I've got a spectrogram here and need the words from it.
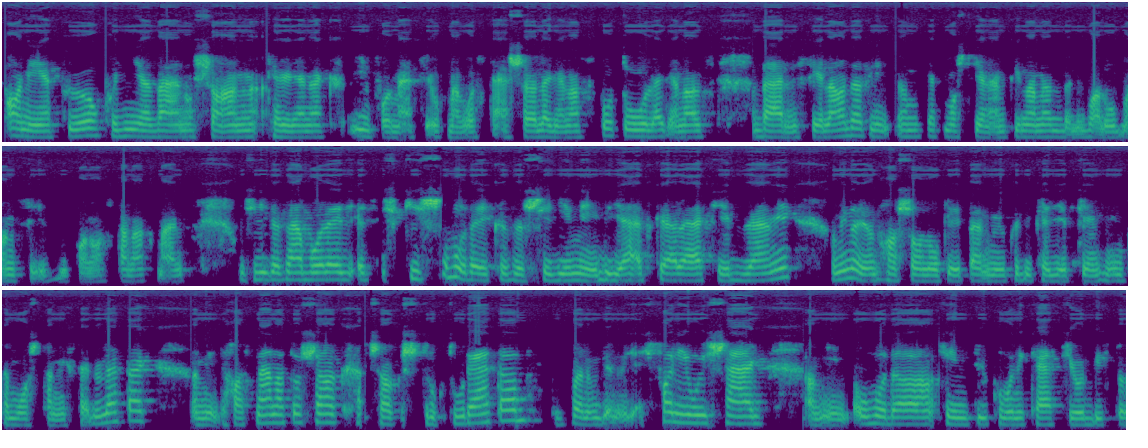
anélkül, hogy nyilvánosan kerüljenek információk megosztása, legyen az fotó, legyen az bármiféle adat, amiket most jelen pillanatban valóban Facebookon osztanak meg. Úgyhogy igazából egy, egy kis óvodai közösségi médiát kell elképzelni, ami nagyon hasonlóképpen működik egyébként, mint a mostani felületek, ami használatosak, csak struktúráltabb. Van ugyanúgy egy fali újság, ami óvoda szintű kommunikációt biztosít,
